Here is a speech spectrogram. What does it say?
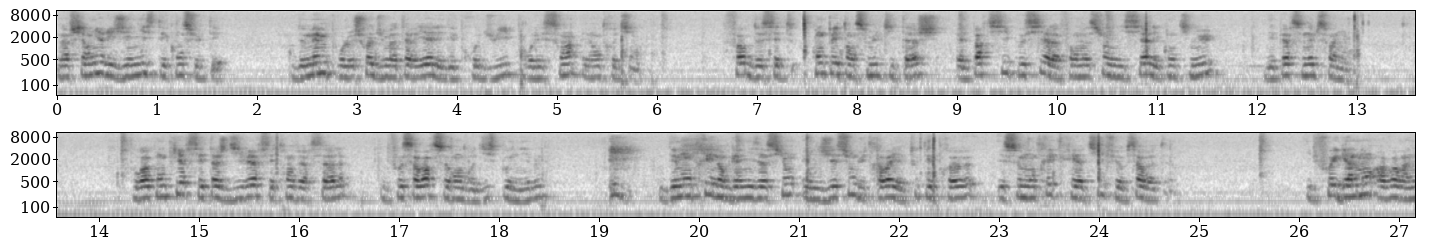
l'infirmière hygiéniste est consultée. De même pour le choix du matériel et des produits pour les soins et l'entretien. Forte de cette compétence multitâche, elle participe aussi à la formation initiale et continue des personnels soignants. Pour accomplir ces tâches diverses et transversales, il faut savoir se rendre disponible, démontrer une organisation et une gestion du travail à toute épreuve et se montrer créatif et observateur. Il faut également avoir un,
